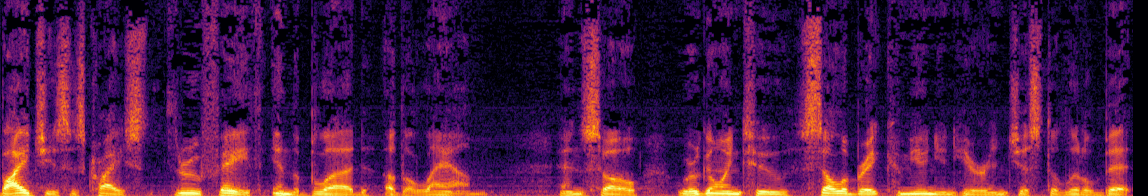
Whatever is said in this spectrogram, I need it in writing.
by Jesus Christ through faith in the blood of the Lamb. And so we're going to celebrate communion here in just a little bit.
